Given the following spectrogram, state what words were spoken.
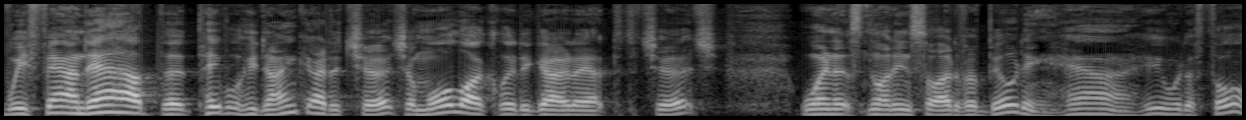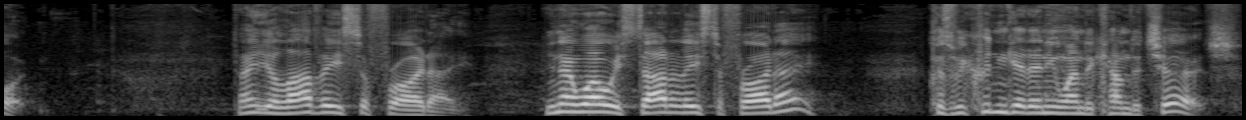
we found out that people who don't go to church are more likely to go out to church when it's not inside of a building. How? Who would have thought? Don't you love Easter Friday? You know why we started Easter Friday? Because we couldn't get anyone to come to church.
